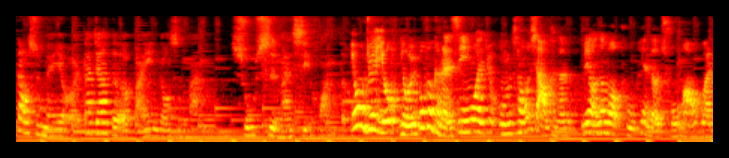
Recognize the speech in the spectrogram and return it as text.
倒是没有哎，大家的反应都是蛮舒适，蛮喜欢的。因为我觉得有有一部分可能是因为就我们从小可能没有那么普遍的除毛观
